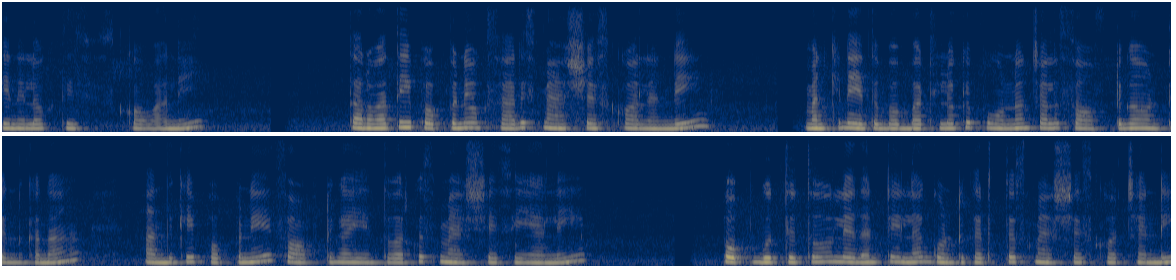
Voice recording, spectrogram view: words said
గిన్నెలోకి తీసేసుకోవాలి. తర్వాత ఈ పప్పుని ఒకసారి స్మాష్ చేసుకోవాలండి. మనకి నేత బొబ్బట్లోకి పూర్ణం చాలా సాఫ్ట్గా ఉంటుంది కదా? అందుకే పప్పుని సాఫ్ట్గా అయ్యేంత వరకు స్మాష్ చేసేయాలి. పప్పు గుత్తితో లేదంటే ఇలా గుంటకరితో స్మాష్ చేసుకోవచ్చండి.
